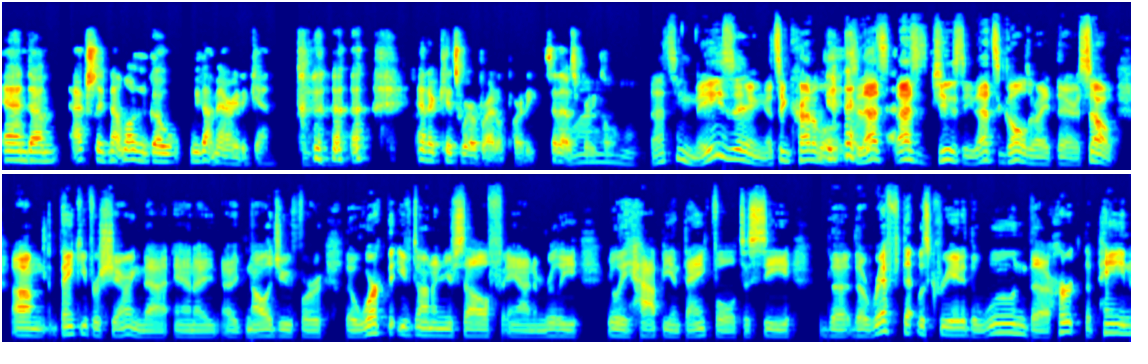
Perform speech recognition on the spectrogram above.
And um, actually, not long ago, we got married again. Mhm. and our kids were a bridal party. So that was pretty cool. That's amazing. That's incredible. so that's that's juicy. That's gold right there. So um, thank you for sharing that, and I, I acknowledge you for the work that you've done on yourself. And I'm really really happy and thankful to see the the rift that was created, the wound, the hurt, the pain,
